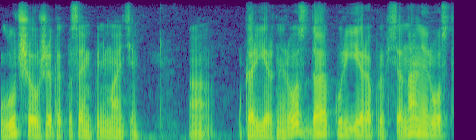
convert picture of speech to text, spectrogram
лучше уже, как вы сами понимаете, а, карьерный рост, да, курьера, профессиональный рост.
